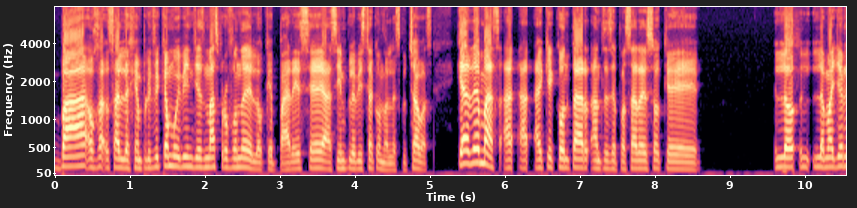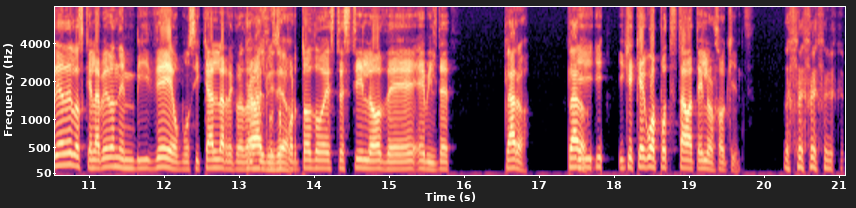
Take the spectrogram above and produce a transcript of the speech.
va, o sea- lo ejemplifica muy bien y es más profunda de lo que parece a simple vista cuando la escuchabas. Que además a- a- hay que contar antes de pasar a eso que lo- la mayoría de los que la vieron en video musical la recordarán el justo por todo este estilo de Evil Dead. Claro, claro. Y, y- y que qué guapote estaba Taylor Hawkins.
